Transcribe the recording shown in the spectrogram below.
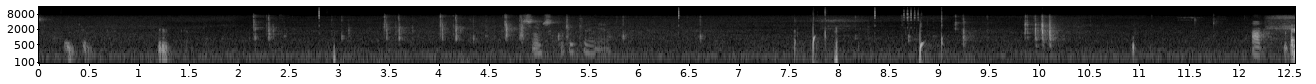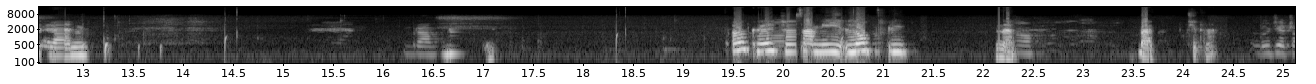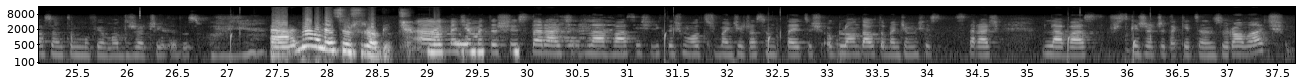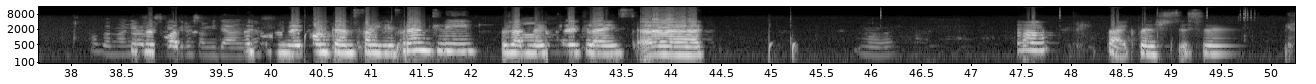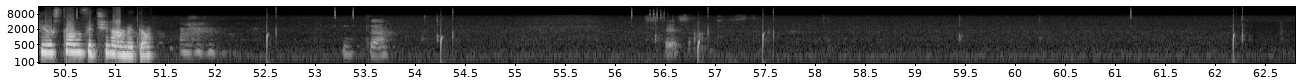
Są skróty? Nie. A, dobra. okej, czasami lotli... Nie, No, bardzo dziwne. Ludzie czasem to mówią od rzeczy i to dosłownie. A, no ale cóż robić. A No, będziemy też się starać dla Was, jeśli ktoś młodszy będzie czasem tutaj coś oglądał, to będziemy się starać dla Was wszystkie rzeczy takie cenzurować. No bo no nie No, wszystkie gry są idealne. mamy content family friendly, żadnych przekleństw. E, No, no, tak, też z, z Houston wycinamy to. to. To jest?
